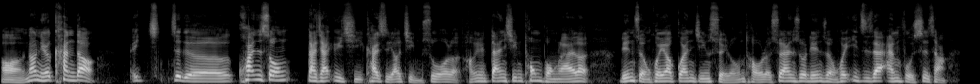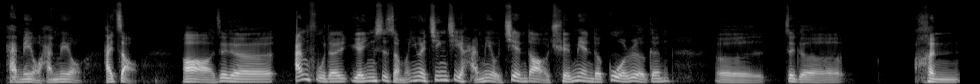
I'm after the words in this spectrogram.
哦，那你会看到。哎，这个宽松，大家预期开始要紧缩了，好，因为担心通膨来了，联准会要关紧水龙头了。虽然说联准会一直在安抚市场，还没有，还没有，还早啊。这个安抚的原因是什么？因为经济还没有见到全面的过热跟呃这个很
